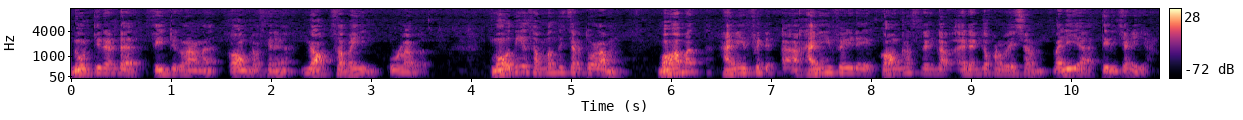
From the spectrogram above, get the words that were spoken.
നൂറ്റിരണ്ട് സീറ്റുകളാണ് കോൺഗ്രസിന് ലോക്സഭയിൽ ഉള്ളത്. മോദിയെ സംബന്ധിച്ചിടത്തോളം മുഹമ്മദ് ഹനീഫിന്റെ ഹനീഫയുടെ കോൺഗ്രസ് രംഗ രംഗപ്രവേശം വലിയ തിരിച്ചടിയാണ്.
